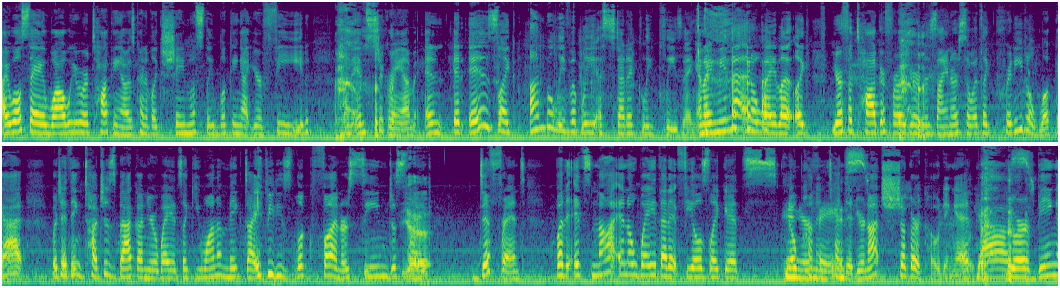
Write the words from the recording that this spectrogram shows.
I will say, while we were talking, I was kind of like shamelessly looking at your feed on Instagram, and it is like unbelievably aesthetically pleasing. And I mean that in a way that like you're a photographer, you're a designer, so it's like pretty to look at, which I think touches back on your way. It's like you want to make diabetes look fun or seem just Yeah. like different, but it's not in a way that it feels like it's no pun face. intended. You're not sugarcoating it. Yes. You're being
